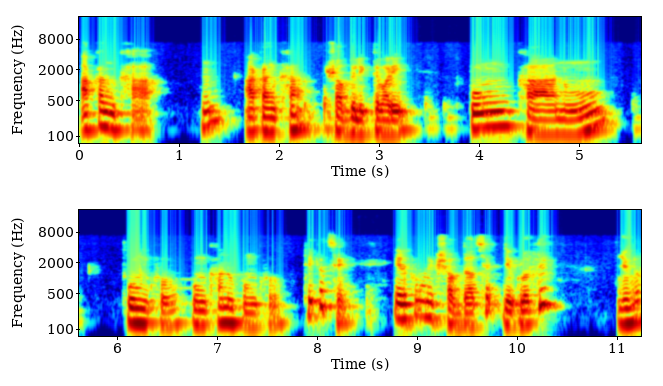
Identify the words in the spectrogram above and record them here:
আকাঙ্ক্ষা। হুম? আকাঙ্ক্ষা শব্দ লিখতে পারি। পুঙ্খানু পুঙ্খ, পুঙ্খানুপুঙ্খ, ঠিক আছে? এরকম অনেক শব্দ আছে যেগুলোতে, যেগুলো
